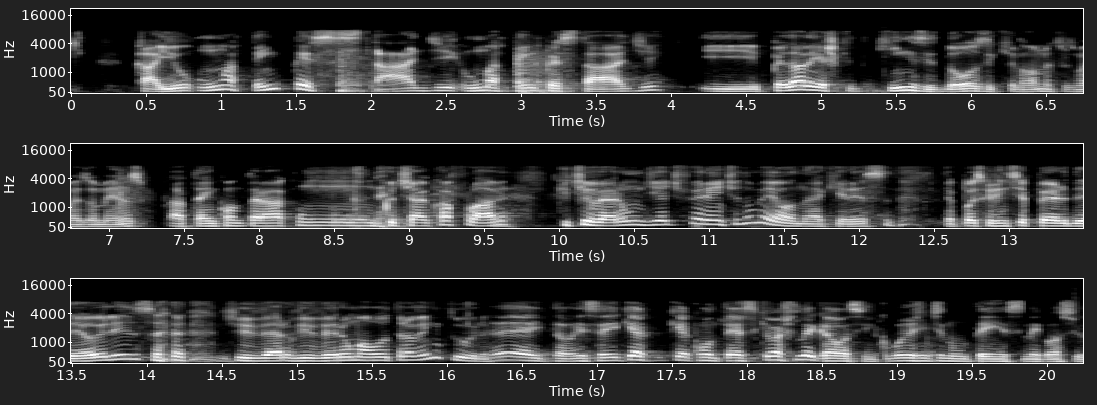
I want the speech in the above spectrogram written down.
caiu uma tempestade, uma tempestade e pedalei acho que 15, 12 quilômetros mais ou menos, até encontrar com, com o Thiago e com a Flávia, que tiveram um dia diferente do meu, né? Que eles, depois que a gente se perdeu, eles tiveram, viveram uma outra aventura. É, então, isso aí que, que acontece que eu acho legal, assim, como a gente não tem esse negócio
